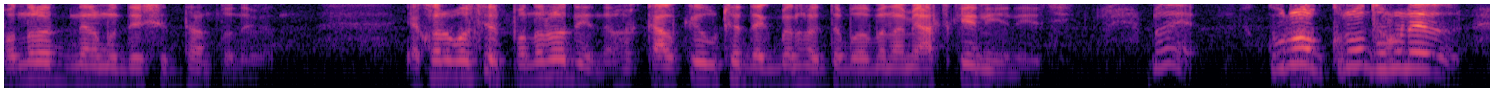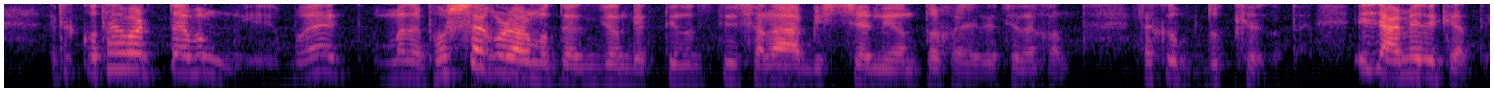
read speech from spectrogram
পনেরো দিনের মধ্যে সিদ্ধান্ত নেবেন। এখন বলছেন পনেরো দিন, কালকে উঠে দেখবেন, হয়তো বলবেন, আমি আজকে নিয়ে নিয়েছি। মানে কোনো কোনো ধরনের একটা কথাবার্তা এবং মানে ভরসা করার মতো একজন ব্যক্তি তিনি সারা বিশ্বের নিয়ন্ত্রক হয়ে গেছেন এখন। এটা খুব দুঃখের কথা। এই যে আমেরিকাতে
